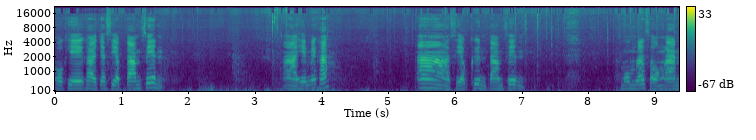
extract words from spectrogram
โอเคค่ะ จะเสียบตามเส้น อ่าเห็นไหมคะ อ่า เสียบขึ้นตามเส้น มุมละสองอัน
